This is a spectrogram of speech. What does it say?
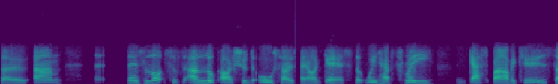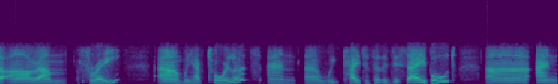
So um, there's lots of. And look, I should also say, I guess, that we have three gas barbecues that are um, free. Um, we have toilets, and uh, we cater for the disabled, uh, and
